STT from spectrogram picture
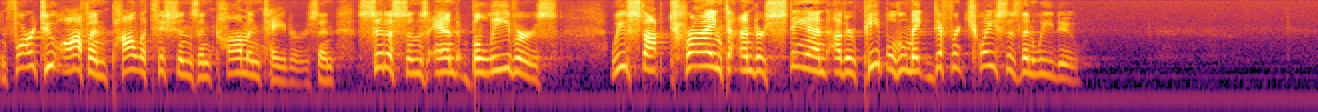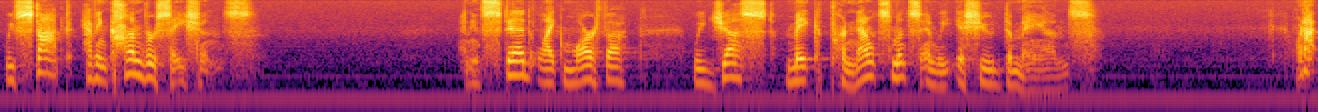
And far too often, politicians and commentators and citizens and believers, we've stopped trying to understand other people who make different choices than we do. We've stopped having conversations. And instead, like Martha, we just make pronouncements and we issue demands. We're not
